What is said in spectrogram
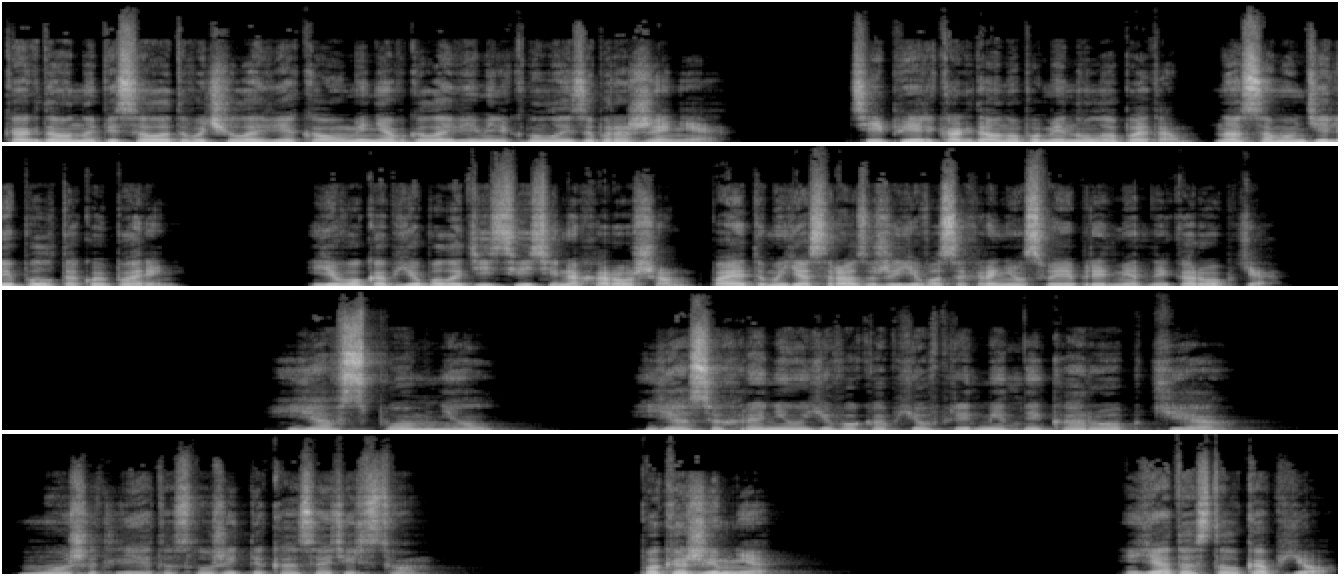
Когда он написал этого человека, у меня в голове мелькнуло изображение. Теперь, когда он упомянул об этом, на самом деле был такой парень. Его копье было действительно хорошим, поэтому я сразу же его сохранил в своей предметной коробке. Я вспомнил. Я сохранил его копье в предметной коробке. Может ли это служить доказательством? Покажи мне. Я достал копье.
